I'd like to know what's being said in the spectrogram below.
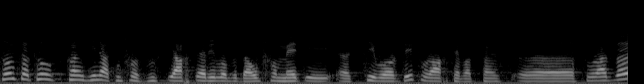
თუმცა თუ თქვენ გინდათ უფრო ზუსტი აღწერილობა და უფრო მეტი keyword-ი თუ რა ხდება თქვენს სურათზე,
